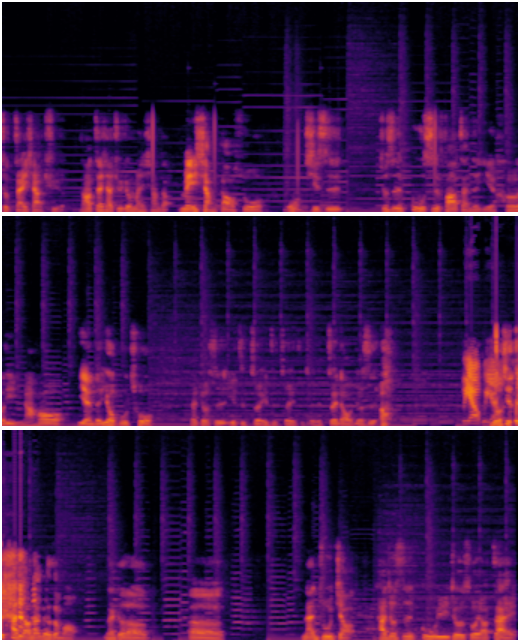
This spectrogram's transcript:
就摘下去了，然后摘下去就没想到，没想到说，哦，其实就是故事发展的也合理，然后演的又不错，那就是一直追，一直追，一直追，追到我就是啊，不要不要，尤其是看到那个什么那个呃。男主角他就是故意就是说要载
